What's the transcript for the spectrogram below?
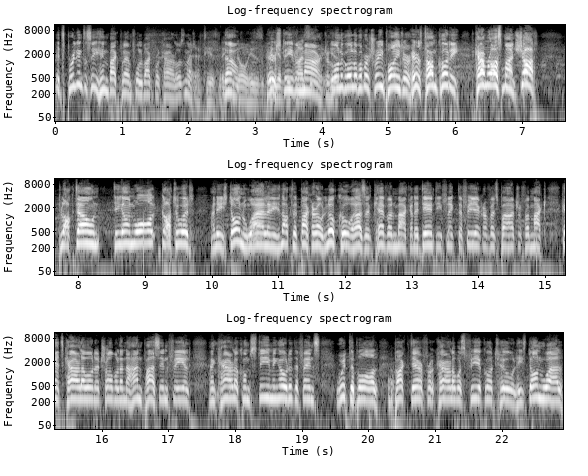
It's brilliant to see him back playing full back for Carlow, isn't it? Is, like, now, you know, he's here's Stephen Maher. They're going to go looking for a three pointer. Here's Tom Cuddy. Camross Rossman, shot. Blocked down. Dion Wall got to it and he's done well and he's knocked it back around. Look who has it. Kevin Mack and a dainty flick to Fiacre Fitzpatrick from Mack gets Carlow out of trouble in the hand pass infield and Carlow comes steaming out of the fence with the ball. Back there for Carlow was Fiacre Tool. He's done well.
